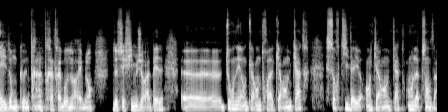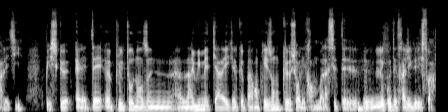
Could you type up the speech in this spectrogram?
Et donc un très très beau noir et blanc de ce film, je rappelle, euh, tourné en 43 à 44, sorti d'ailleurs en 44 en l'absence d'Arletty puisque elle était euh, plutôt dans un, un 8 mètres carrés quelque part en prison que sur l'écran. Voilà, c'était euh, le côté tragique de l'histoire.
